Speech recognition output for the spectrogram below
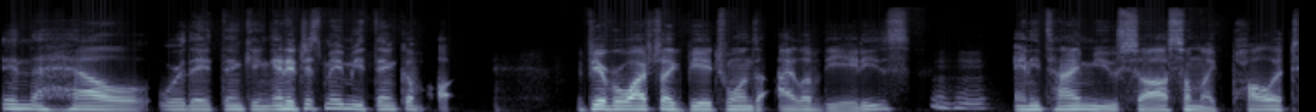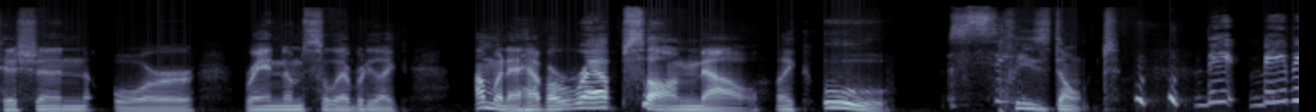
in the hell were they thinking? And it just made me think of uh, if you ever watched like vh1's i love the 80s Mhm. anytime you saw some like politician or random celebrity like i'm gonna have a rap song now. Like ooh See, please don't maybe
